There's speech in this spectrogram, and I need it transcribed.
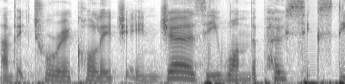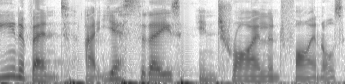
and Victoria College in Jersey won the Post 16 event at yesterday's Inter Island finals.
